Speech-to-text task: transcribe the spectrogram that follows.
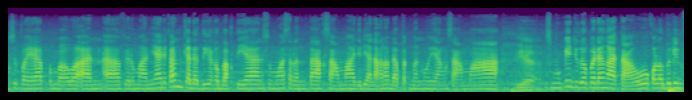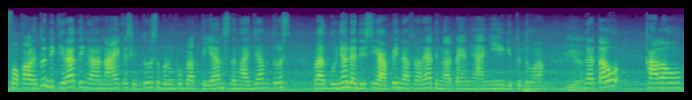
supaya pembawaan uh, firmannya ini kan ada tiga kebaktian semua serentak sama jadi anak-anak dapat menu yang sama Iya. terus mungkin juga pada nggak tahu kalau backing vokal itu dikira tinggal naik ke situ sebelum kebaktian setengah jam terus lagunya udah disiapin daftarnya tinggal pengen nyanyi gitu doang Iya. nggak tahu kalau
